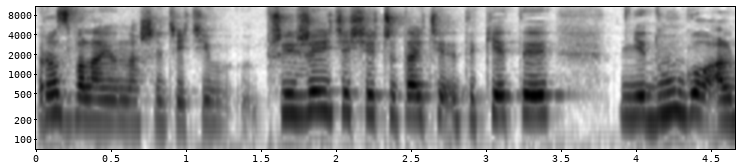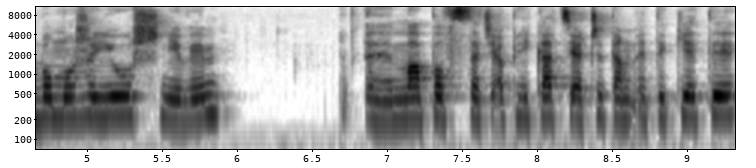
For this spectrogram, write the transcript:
rozwalają nasze dzieci. Przyjrzyjcie się, czytajcie etykiety. Niedługo albo może już, nie wiem, ma powstać aplikacja Czytam etykiety,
